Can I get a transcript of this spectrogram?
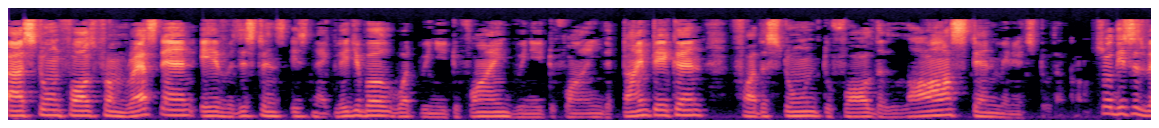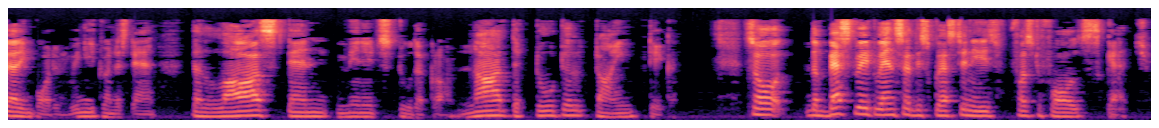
A stone falls from rest and air resistance is negligible. What we need to find? We need to find the time taken for the stone to fall the last 10 minutes to the ground. So this is very important. We need to understand the last 10 minutes to the ground, not the total time taken. So the best way to answer this question is first of all sketch.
